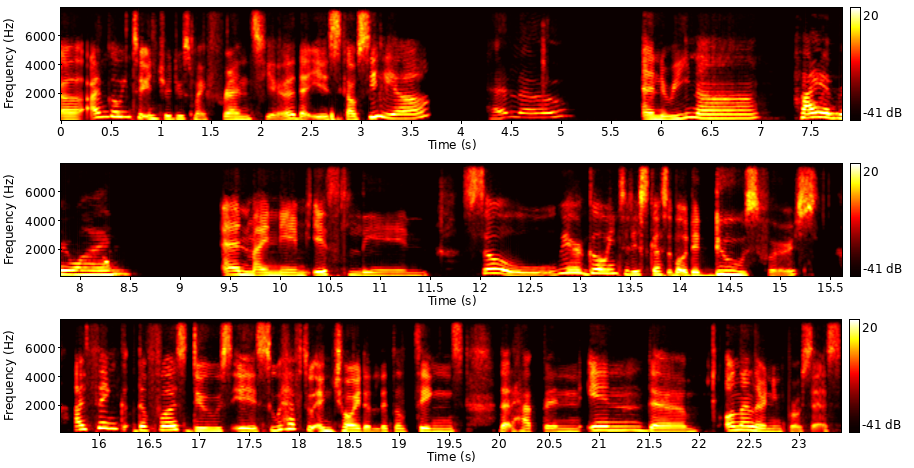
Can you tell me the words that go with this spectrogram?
uh, I'm going to introduce my friends here. That is Kausilia Hello. and Rina. Hi everyone. And my name is Lynn. So, we're going to discuss about the do's first. I think the first do's is we have to enjoy the little things that happen in the online learning process.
